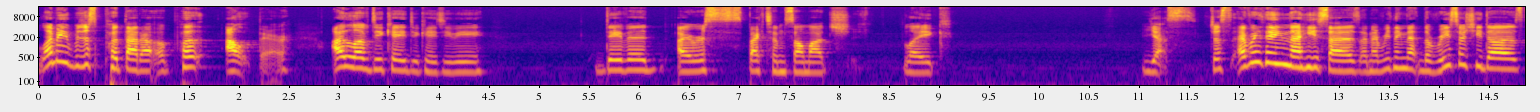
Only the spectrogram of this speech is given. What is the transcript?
let me just put that out put out there. I love DK DKTV. David, I respect him so much. Like, yes, just everything that he says and everything that the research he does,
